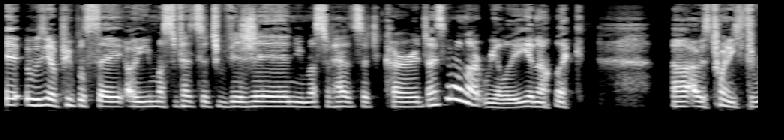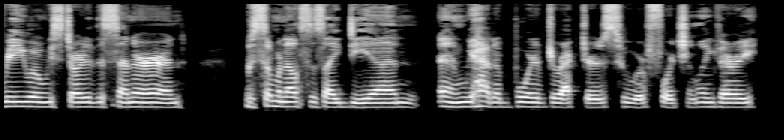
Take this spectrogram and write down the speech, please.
it was, you know, people say, oh, you must have had such vision. You must have had such courage. I said, well, not really. You know, like uh, I was 23 when we started the center and it was someone else's idea. And, and we had a board of directors who were fortunately very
